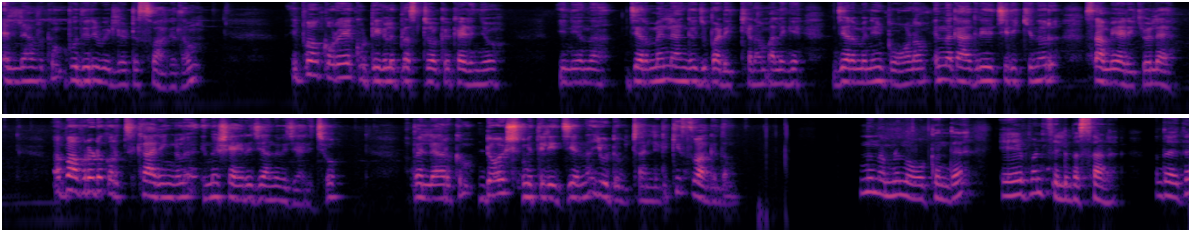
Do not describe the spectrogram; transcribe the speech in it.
എല്ലാവർക്കും പുതിയൊരു വീട്ടിലോട്ട് സ്വാഗതം. ഇപ്പോൾ കുറേ കുട്ടികൾ പ്ലസ് ടു ഒക്കെ കഴിഞ്ഞു. ഇനി ഒന്ന് ജർമ്മൻ ലാംഗ്വേജ് പഠിക്കണം അല്ലെങ്കിൽ ജർമ്മനിയിൽ പോകണം എന്നൊക്കെ ആഗ്രഹിച്ചിരിക്കുന്ന ഒരു സമയമായിരിക്കും അല്ലേ? അപ്പോൾ അവരോട് കുറച്ച് കാര്യങ്ങൾ ഇന്ന് ഷെയർ ചെയ്യാമെന്ന് വിചാരിച്ചു. അപ്പോൾ എല്ലാവർക്കും ഡോഷ് മിത്തിലിജി എന്ന യൂട്യൂബ് ചാനലിലേക്ക് സ്വാഗതം. ഇന്ന് നമ്മൾ നോക്കുന്നത് എ വൺ സിലബസാണ് അതായത്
